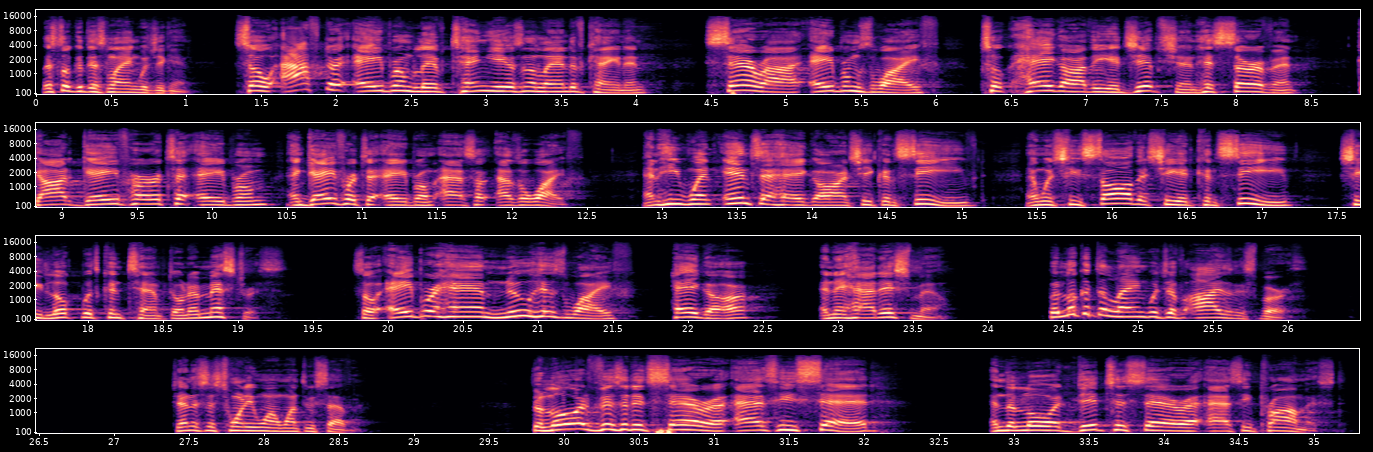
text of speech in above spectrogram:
let's look at this language again. So after Abram lived 10 years in the land of Canaan, Sarai, Abram's wife, took Hagar the Egyptian, his servant. God gave her to Abram and gave her to Abram as a, as a wife. And he went into Hagar and she conceived. And when she saw that she had conceived, she looked with contempt on her mistress. So Abraham knew his wife, Hagar, and they had Ishmael. But look at the language of Isaac's birth Genesis 21, 1 through 7. The Lord visited Sarah as he said, and the Lord did to Sarah as he promised.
